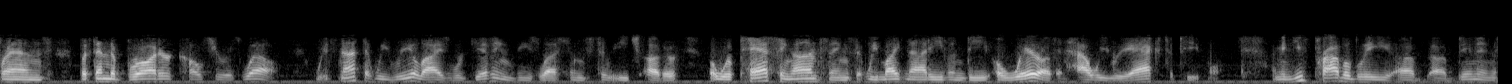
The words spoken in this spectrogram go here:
friends, but then the broader culture as well. It's not that we realize we're giving these lessons to each other, but we're passing on things that we might not even be aware of in how we react to people. I mean, you've probably uh, uh, been in a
